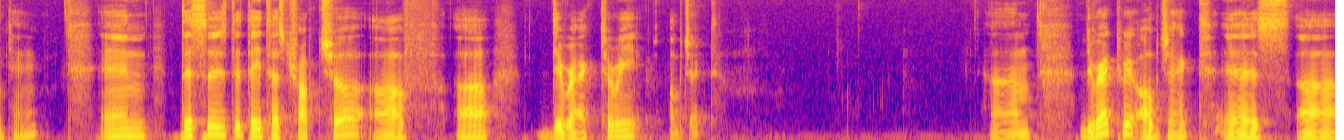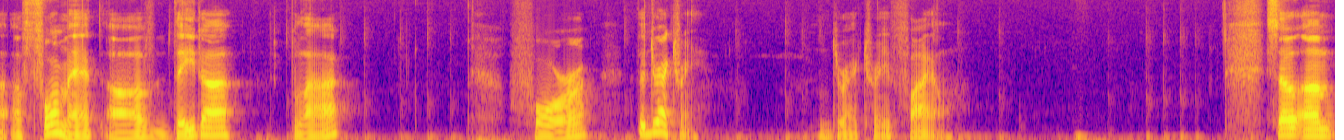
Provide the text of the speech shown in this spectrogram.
Okay, and this is the data structure of a directory object. Um, directory object is uh, a format of data block for the directory directory file so um,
